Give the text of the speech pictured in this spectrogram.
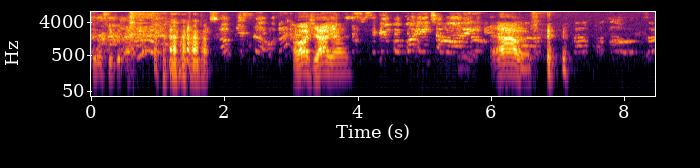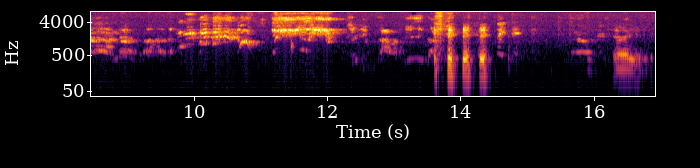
Tem um cinco. Ó, já, já. Ah, mano. Ai, ai.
